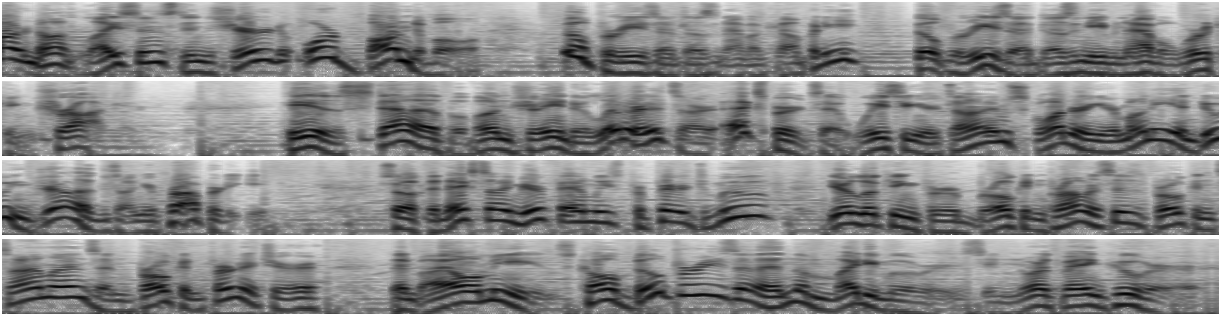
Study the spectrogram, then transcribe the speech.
are not licensed, insured, or bondable. Bill Pariza doesn't have a company. Bill Pariza doesn't even have a working truck. His staff of untrained illiterates are experts at wasting your time, squandering your money, and doing drugs on your property. So if the next time your family's prepared to move, you're looking for broken promises, broken timelines, and broken furniture, then by all means, call Bill Pariza and the Mighty Movers in North Vancouver.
